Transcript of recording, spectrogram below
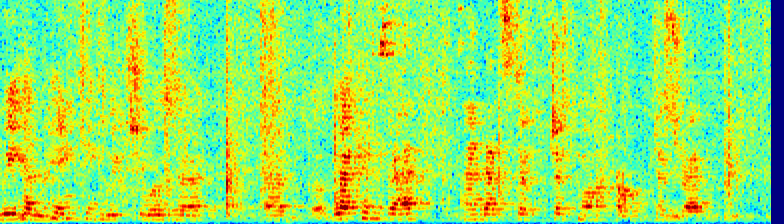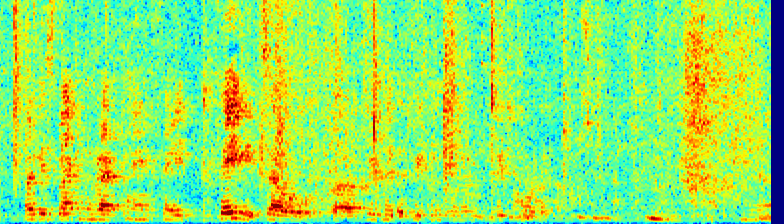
we had painting which was uh, uh, black and red, and that's just monochrome, just red. But this black and red paint fade, faded so uh, quickly that we couldn't even record it. Yeah.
